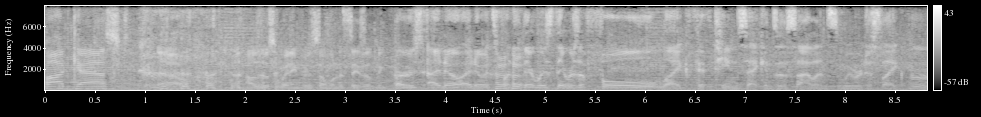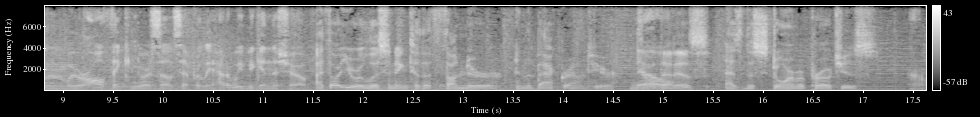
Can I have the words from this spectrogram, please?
podcast. No, I was just waiting for someone to say something I, first. was, I know, I know. It's funny. There was there was a full like 15 seconds of silence, and we were just like, hmm. We were all thinking to ourselves separately, how do we begin the show? I thought you were listening to the thunder in the background here No, What that is? as the storm approaches.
